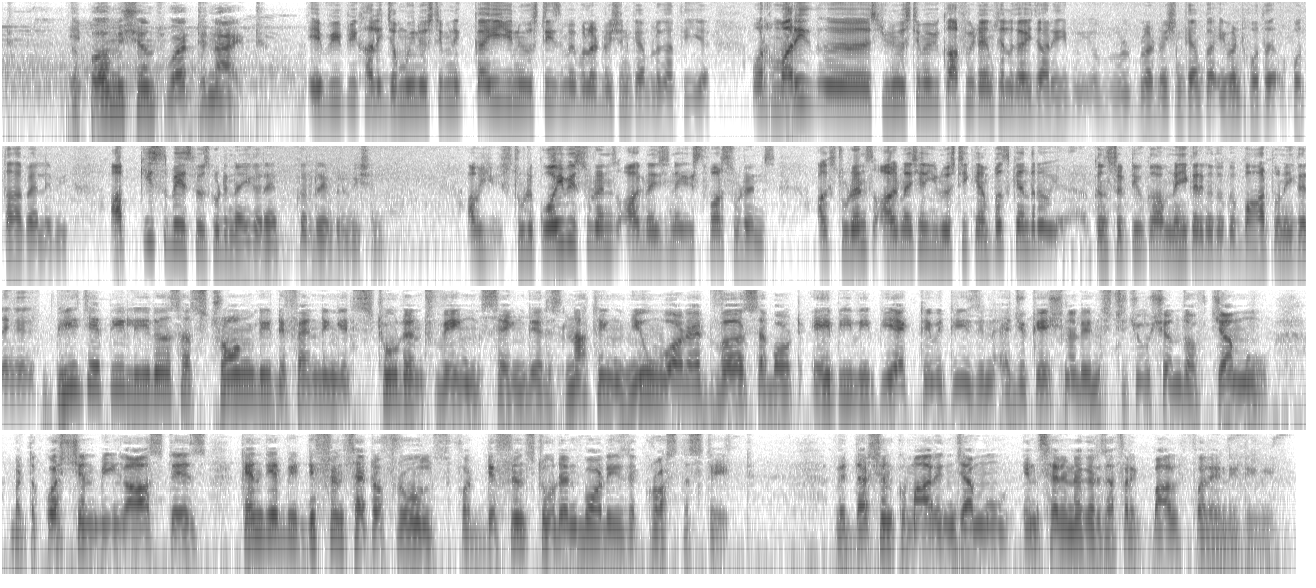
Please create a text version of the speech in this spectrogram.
The permissions were denied. ABP खाली Jammu university में कई universities में blood donation camp लगाती है और हमारी university में भी काफ़ी टाइम से लगाई जा रही है ब्लड डोनेशन कैंप का इवेंट होता होता है पहले भी आप किस बेस पे उसको डिनाई कर रहे हैं कर रहे हैं परमिशन अब स्टूडेंट कोई भी स्टूडेंट्स ऑर्गेनाइजेशन है इट्स फॉर स्टूडेंट्स अगर स्टूडेंट्स ऑर्गेनाइजेशन यूनिवर्सिटी कैंपस के अंदर कंस्ट्रक्टिव काम नहीं करेंगे तो बाहर तो नहीं करेंगे। BJP leaders are strongly defending its student wing saying there is nothing new or adverse about ABVP activities in educational institutions of Jammu but the question being asked is can there be different set of rules for different student bodies across the state with Darshan Kumar in Jammu, in Srinagar, Zafar Iqbal for NDTV.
